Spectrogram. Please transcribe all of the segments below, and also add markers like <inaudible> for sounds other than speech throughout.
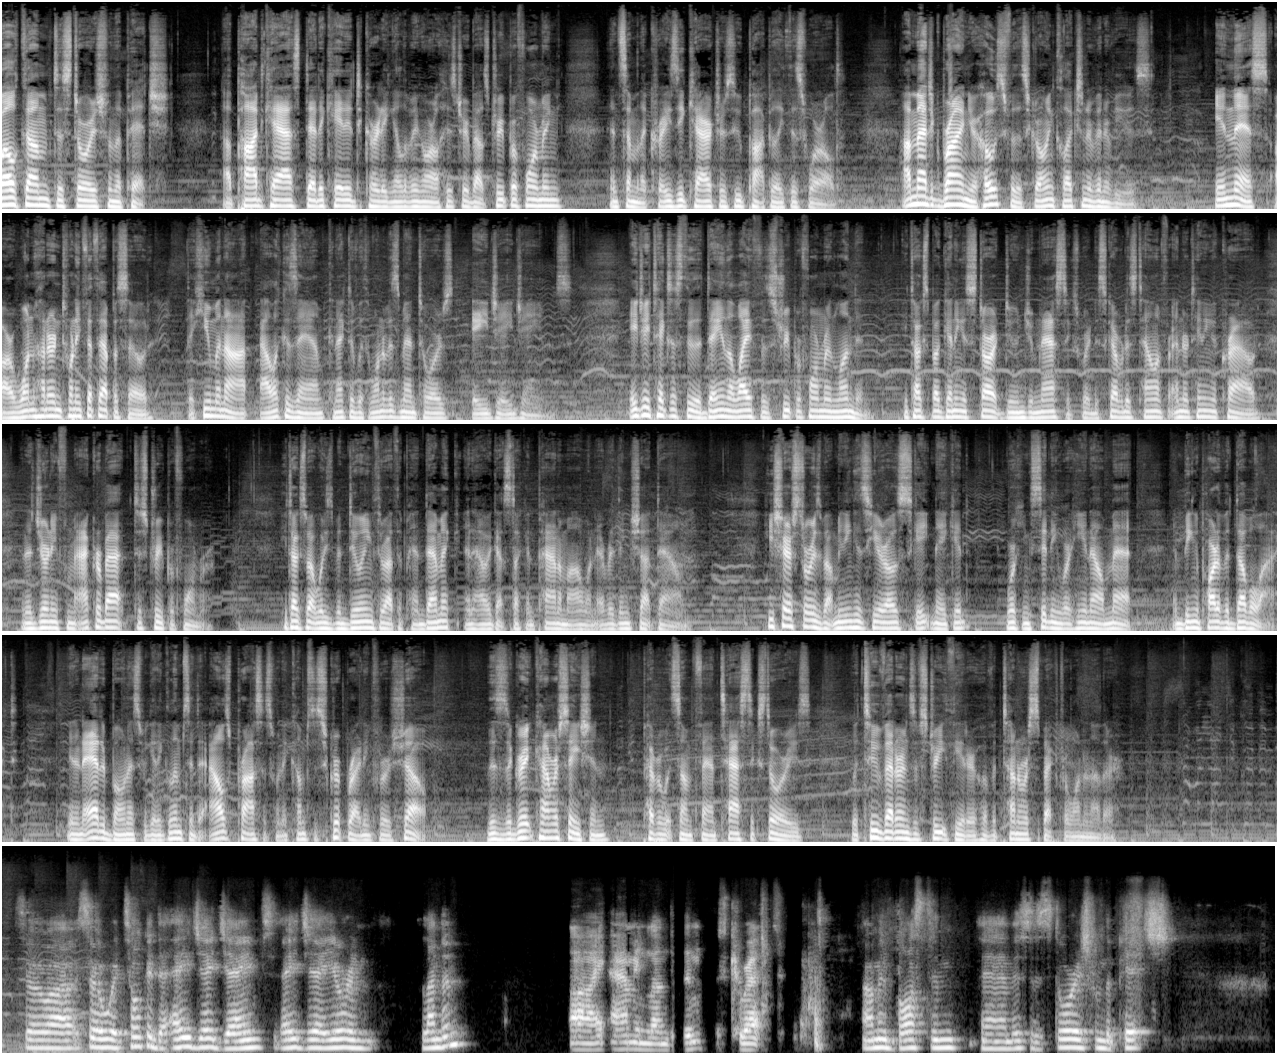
Welcome to Stories from the Pitch, a podcast dedicated to creating a living oral history about street performing and some of the crazy characters who populate this world. I'm Magic Brian, your host for this growing collection of interviews. In this, our 125th episode, the humanot Alakazam connected with one of his mentors, AJ James. AJ takes us through the day in the life of the street performer in London. He talks about getting his start doing gymnastics, where he discovered his talent for entertaining a crowd, and a journey from acrobat to street performer. He talks about what he's been doing throughout the pandemic and how he got stuck in Panama when everything shut down. He shares stories about meeting his heroes skate naked, working Sydney where he and Al met, and being a part of a double act. In an added bonus, we get a glimpse into Al's process when it comes to script writing for his show. This is a great conversation, peppered with some fantastic stories, with two veterans of street theater who have a ton of respect for one another. So, uh, so we're talking to AJ James. AJ, you're in London. I am in London. That's correct. I'm in Boston, and this is stories from the pitch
